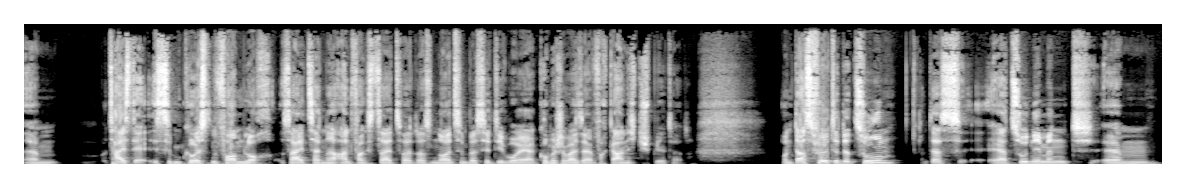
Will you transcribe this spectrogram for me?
Ähm, das heißt, er ist im größten Formloch seit seiner Anfangszeit 2019 bei City, wo er komischerweise einfach gar nicht gespielt hat. Und das führte dazu, dass er zunehmend, ähm,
